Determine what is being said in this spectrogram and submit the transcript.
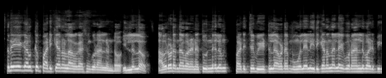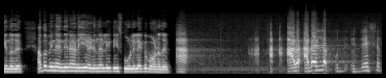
സ്ത്രീകൾക്ക് പഠിക്കാനുള്ള അവകാശം ഖുർആാനിലുണ്ടോ? ഇല്ലല്ലോ. അവരോട് എന്താ പറയുന്നത് തുന്നലും പഠിച്ച് വീട്ടിൽ അവിടെ മൂലയിൽ ഇരിക്കണം എന്നല്ലേ ഖുർആാനിൽ പഠിപ്പിക്കുന്നത്. അപ്പൊ പിന്നെ എന്തിനാണ് ഈ എഴുന്നള്ളിയിട്ട് ഈ സ്കൂളിലേക്ക് പോണത്? അതല്ല ഉദ്ദേശം.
